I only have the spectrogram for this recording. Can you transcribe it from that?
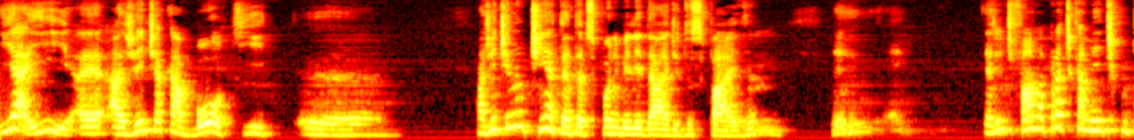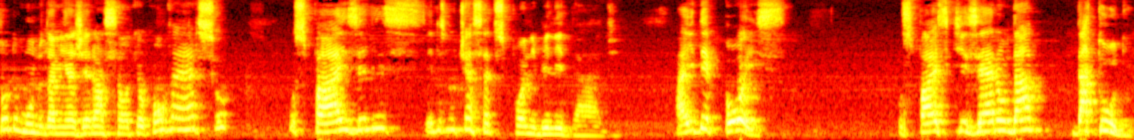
e aí é, a gente acabou que é, a gente não tinha tanta disponibilidade dos pais. Né? E a gente fala praticamente com todo mundo da minha geração que eu converso, os pais eles, eles não tinham essa disponibilidade. Aí depois, os pais quiseram dar, dar tudo.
